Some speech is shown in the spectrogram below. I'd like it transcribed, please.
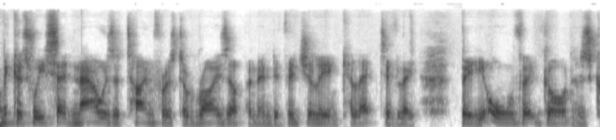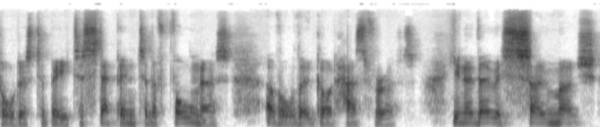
Because we said now is a time for us to rise up and individually and collectively be all that God has called us to be, to step into the fullness of all that God has for us. You know, there is so much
